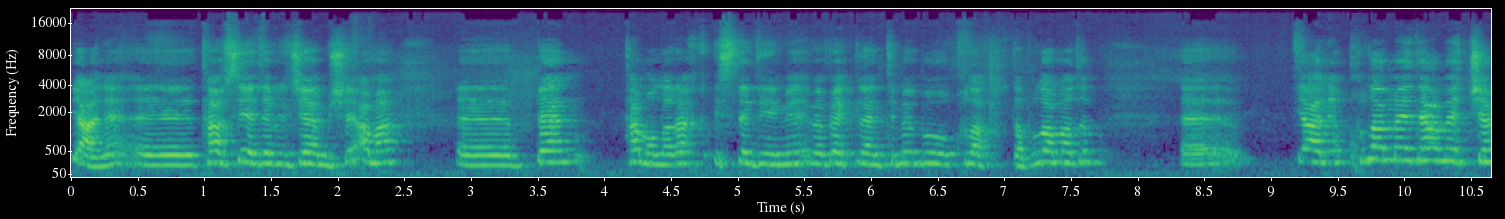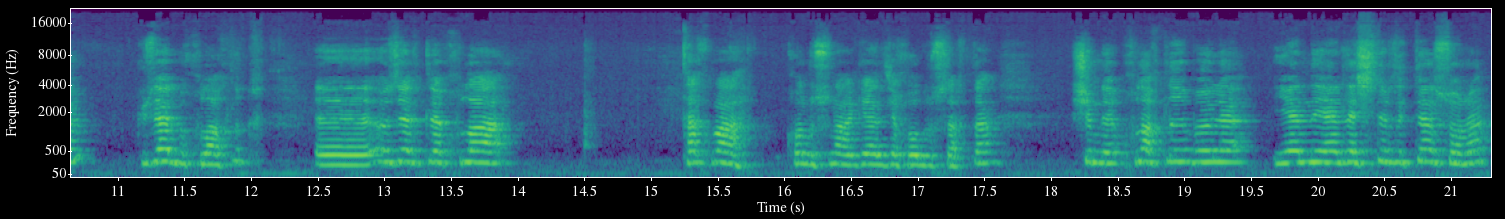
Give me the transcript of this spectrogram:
yani e, tavsiye edebileceğim bir şey ama e, ben tam olarak istediğimi ve beklentimi bu kulaklıkta bulamadım. E, yani kullanmaya devam edeceğim. Güzel bir kulaklık. E, özellikle kulağa takma konusuna gelecek olursak da şimdi kulaklığı böyle yerine yerleştirdikten sonra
